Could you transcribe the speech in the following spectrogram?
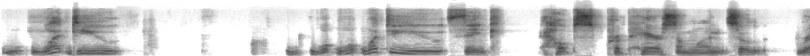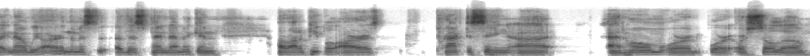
what do you what, what do you think helps prepare someone? So right now we are in the midst of this pandemic, and a lot of people are practicing uh, at home or or, or solo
